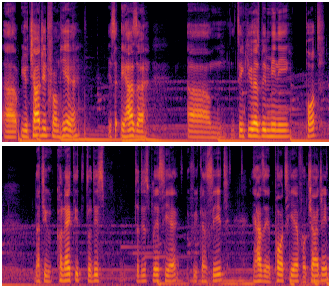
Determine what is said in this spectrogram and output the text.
Uh, you charge it from here. It's, it has a um, I think USB mini port that you connect it to this to this place here. If you can see it, it has a port here for charging.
